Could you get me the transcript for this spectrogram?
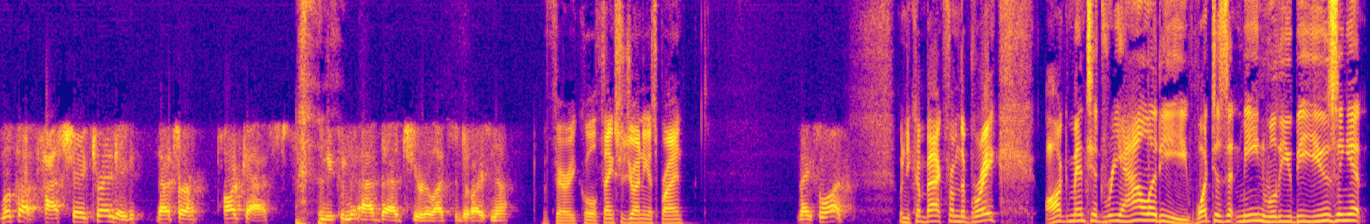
look up hashtag trending. That's our podcast, and you can add that to your Alexa device now. Very cool. Thanks for joining us, Brian. Thanks a lot. When you come back from the break, augmented reality. What does it mean? Will you be using it?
